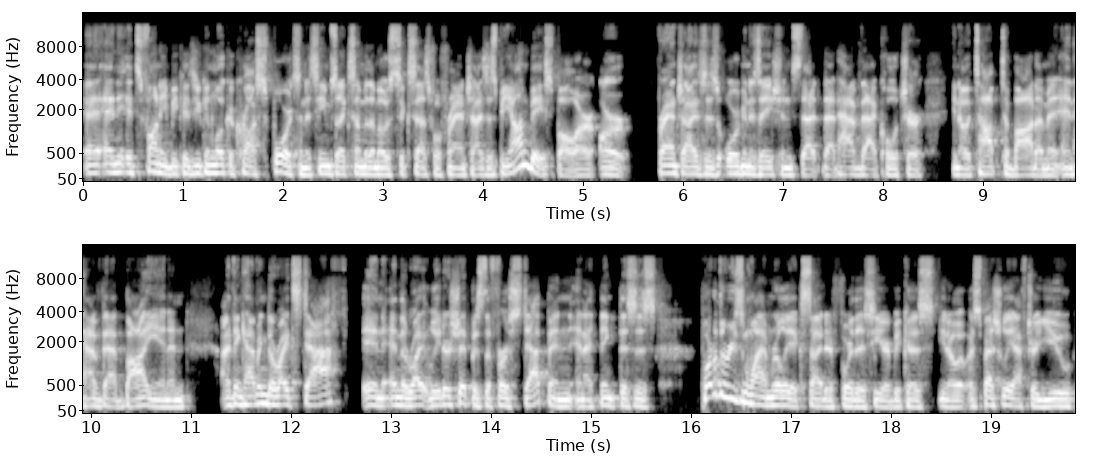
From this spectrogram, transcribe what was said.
And, and, it's funny because you can look across sports, and it seems like some of the most successful franchises beyond baseball are are franchises, organizations that that have that culture, you know, top to bottom, and, and have that buy-in. And I think having the right staff and and the right leadership is the first step. And and I think this is part of the reason why I'm really excited for this year because you know, especially after you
